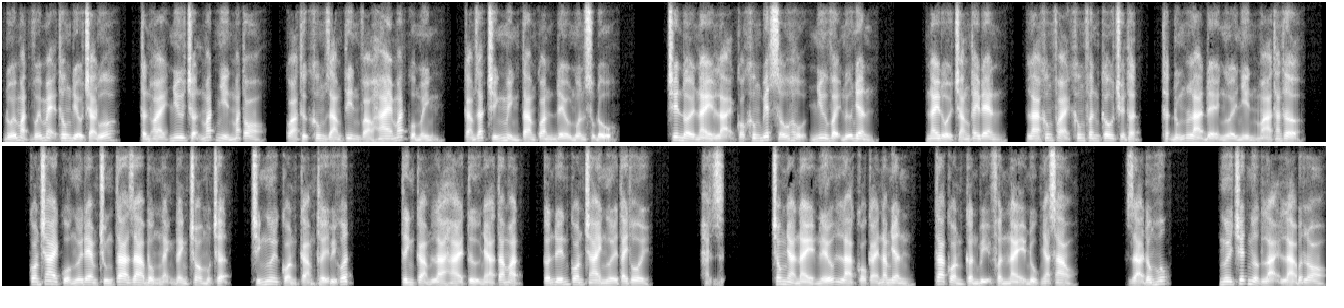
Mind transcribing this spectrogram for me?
Đối mặt với mẹ thông điều trả đũa, tần hoài như trận mắt nhìn mắt to, quả thực không dám tin vào hai mắt của mình, cảm giác chính mình tam quan đều muốn sụp đổ. Trên đời này lại có không biết xấu hổ như vậy nữ nhân. Nay đổi trắng thay đen là không phải không phân câu chuyện thật thật đúng là để người nhìn mà than thở. Con trai của ngươi đem chúng ta ra bổng ngạnh đánh cho một trận, chính ngươi còn cảm thấy bị khuất. Tình cảm là hài tử nhà ta mặt, cấn đến con trai ngươi tay thôi. Trong nhà này nếu là có cái nam nhân, ta còn cần bị phần này đục nhã sao? Giả đông húc, ngươi chết ngược lại là bất lo.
